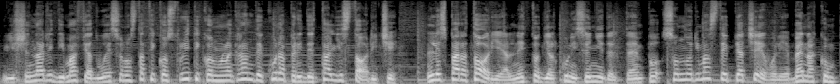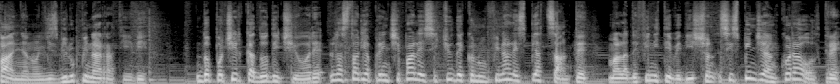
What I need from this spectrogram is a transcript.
gli scenari di Mafia 2 sono stati costruiti con una grande cura per i dettagli storici. Le sparatorie, al netto di alcuni segni del tempo, sono rimaste piacevoli e ben accompagnano gli sviluppi narrativi. Dopo circa 12 ore, la storia principale si chiude con un finale spiazzante, ma la Definitive Edition si spinge ancora oltre.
